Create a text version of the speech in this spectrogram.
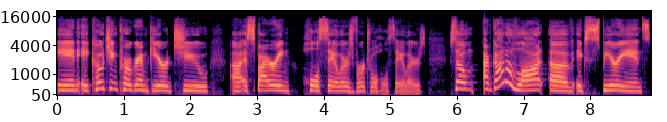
in a coaching program geared to uh, aspiring wholesalers, virtual wholesalers. So I've got a lot of experience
